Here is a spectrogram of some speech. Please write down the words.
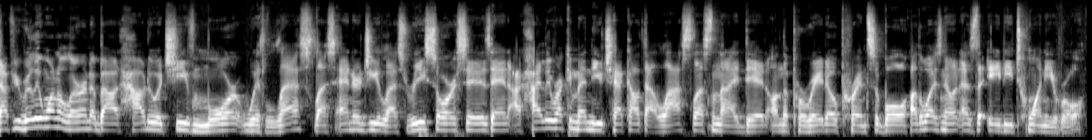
Now, if you really want to learn about how to achieve more with less, less energy, less resources, then I highly recommend that you check out that last lesson that I did on the Pareto principle, otherwise known as the 80-20 rule.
